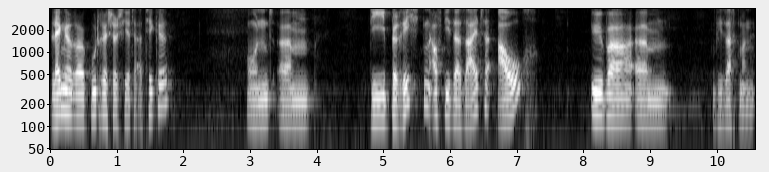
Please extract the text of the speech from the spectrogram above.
längere, gut recherchierte Artikel. Und ähm, die berichten auf dieser Seite auch über, ähm, wie sagt man,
